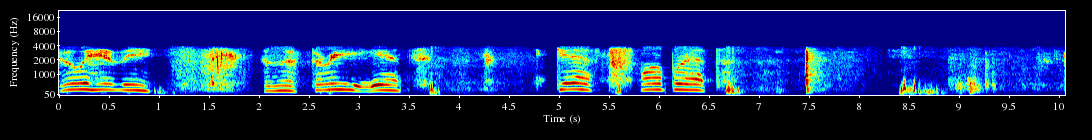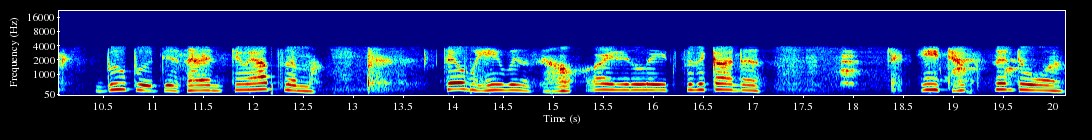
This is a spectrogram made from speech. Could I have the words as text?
too heavy, and the three ants gasped for breath. Boo Boo decided to help them, though he was already late for the contest. He took the door.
